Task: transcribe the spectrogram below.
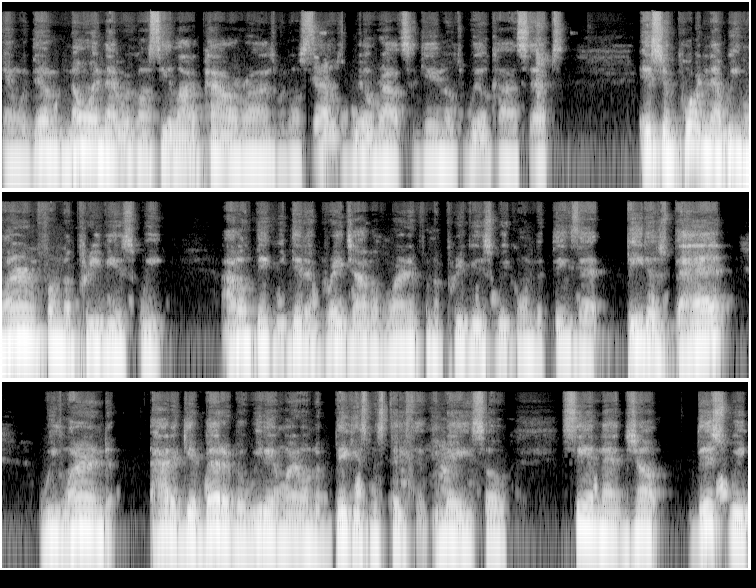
And with them knowing that we're going to see a lot of power runs, we're going to see Yeah. those wheel routes again, those wheel concepts. It's important that we learn from the previous week. I don't think we did a great job of learning from the previous week on the things that beat us bad. We learned how to get better, but we didn't learn on the biggest mistakes that we made. So seeing that jump this week,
